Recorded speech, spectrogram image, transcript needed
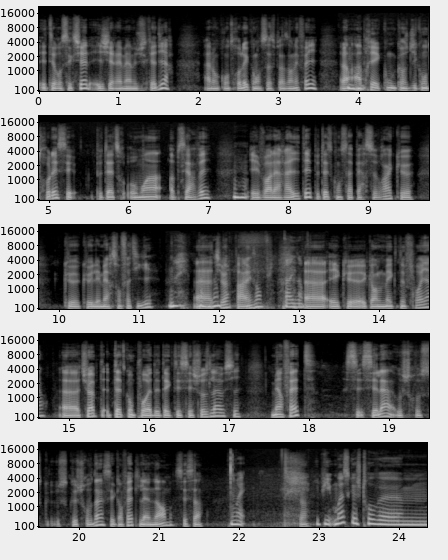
hétérosexuelles, et j'irais même jusqu'à dire, allons contrôler comment ça se passe dans les foyers. Alors Mhm. après, quand je dis contrôler, c'est peut-être au moins observer Mhm. et voir la réalité, peut-être qu'on s'apercevra que, que, que les mères sont fatiguées, Ouais, euh, tu vois, par exemple. par exemple. Euh, et que quand le mec ne fout rien, euh, tu vois, peut- peut-être qu'on pourrait détecter ces choses-là aussi. Mais en fait, c'est là où je trouve ce que, je trouve dingue, c'est qu'en fait, la norme, c'est ça. Et puis moi, ce que je trouve euh,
